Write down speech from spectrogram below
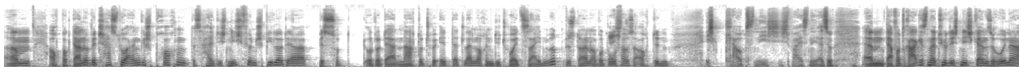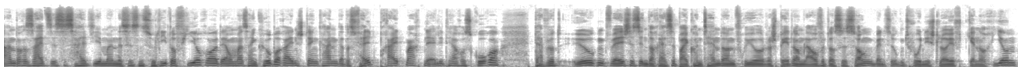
Ähm, auch Bogdanovic hast du angesprochen. Das halte ich nicht für einen Spieler, der bis zur oder der nach der Deadline noch in Detroit sein wird, bis dahin aber durchaus Echt? auch den. Ich glaube es nicht, ich weiß nicht. Also ähm, der Vertrag ist natürlich nicht ganz ohne. Andererseits ist es halt jemand, das ist ein solider Vierer, der auch mal seinen Körper reinstellen kann, der das Feld breit macht, ein elitärer Scorer. Da wird irgendwelches Interesse bei Contendern früher oder später im Laufe der Saison, wenn es irgendwo nicht läuft, generieren.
